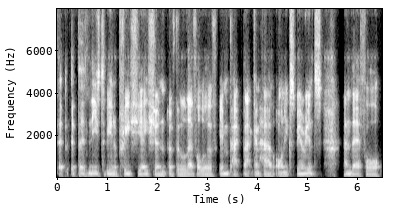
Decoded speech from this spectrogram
that there needs to be an appreciation of the level of impact that can have on experience, and therefore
